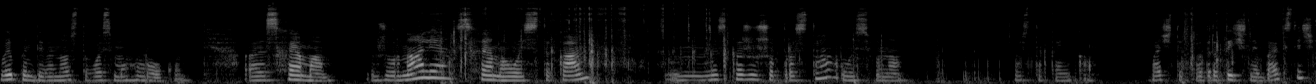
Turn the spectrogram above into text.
липень 98-го року. Е, Схема в журналі. Схема ось така. Не скажу, що проста. Ось вона. Ось такенька. Бачите, квадратичний бекстіч.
